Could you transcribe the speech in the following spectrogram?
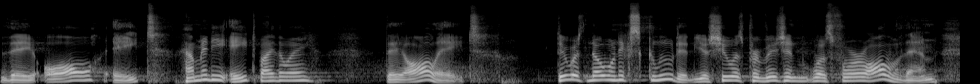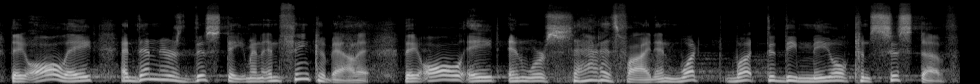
They all ate. How many ate, by the way? They all ate. There was no one excluded. Yeshua's provision was for all of them. They all ate. And then there's this statement, and think about it. They all ate and were satisfied. And what, what did the meal consist of?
